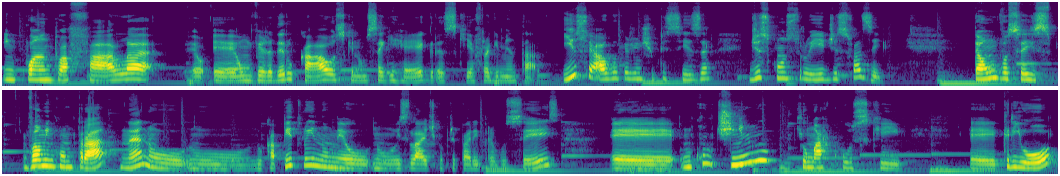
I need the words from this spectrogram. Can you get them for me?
enquanto a fala é, é um verdadeiro caos que não segue regras, que é fragmentado. Isso é algo que a gente precisa desconstruir desfazer. Então vocês vão encontrar né, no, no, no capítulo e no meu no slide que eu preparei para vocês é, um contínuo que o Marcus é, criou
